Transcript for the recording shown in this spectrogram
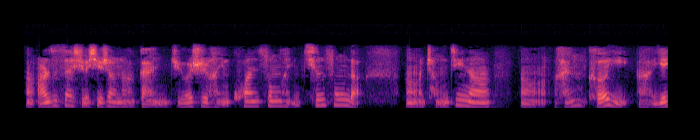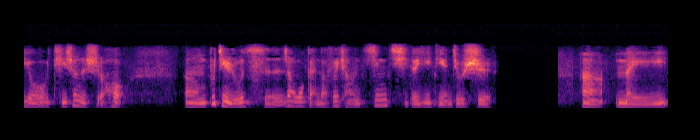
嗯，儿子在学习上呢，感觉是很宽松、很轻松的。嗯，成绩呢，嗯，还可以啊，也有提升的时候。嗯，不仅如此，让我感到非常惊奇的一点就是，啊，每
